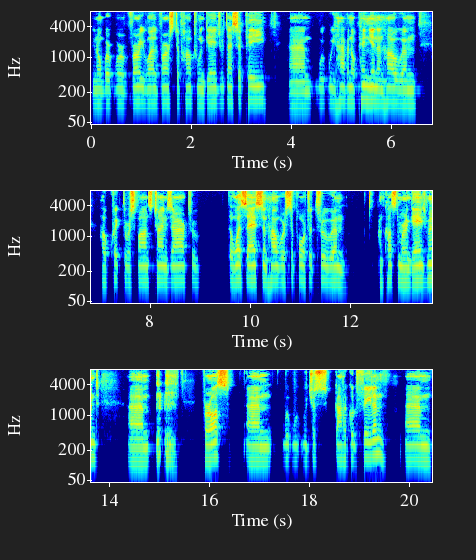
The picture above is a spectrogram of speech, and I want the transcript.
you know, we're, we're very well versed of how to engage with SAP. Um, we, we, have an opinion on how um, how quick the response times are through OSS and how we're supported through um, customer engagement. Um, for us, um, we, we, just got a good feeling um,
